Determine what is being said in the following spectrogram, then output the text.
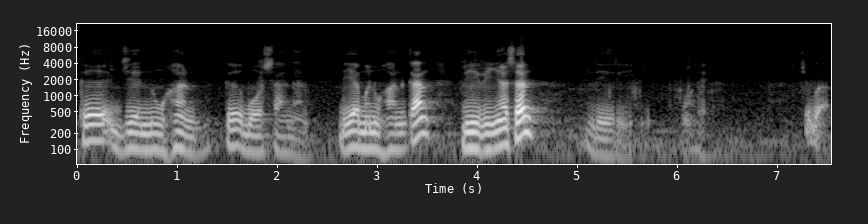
kejenuhan, kebosanan. Dia menuhankan dirinya sendiri. Coba,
